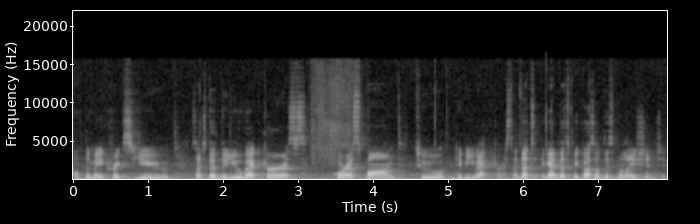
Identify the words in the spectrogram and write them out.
of the matrix U such that the U vectors correspond to the V vectors. And that's, again, that's because of this relationship.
